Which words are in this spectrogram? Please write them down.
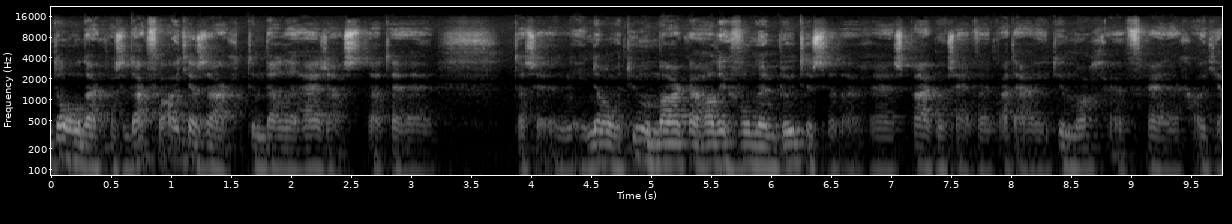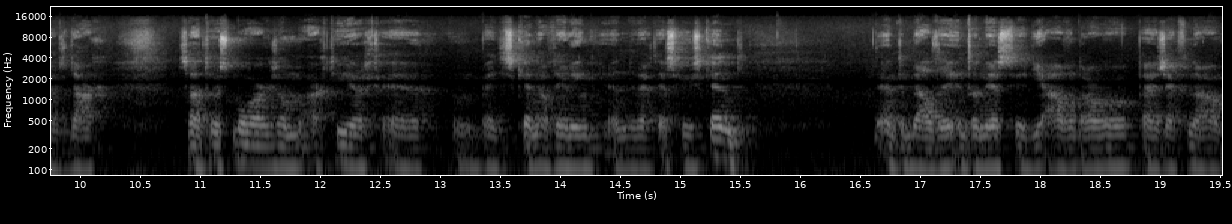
donderdag was de dag voor Oudjaarsdag. Toen belde de huisarts dat, uh, dat ze een enorme tumormarker hadden gevonden in bloed. Dus dat er sprake moest zijn van een kwaadaardige tumor. En vrijdag, Oudjaarsdag, zaten we morgens om 8 uur bij de scanafdeling en werd Esther gescand. En toen belde de internist die avond nog op en zei van nou,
